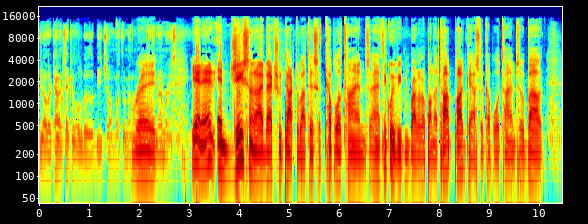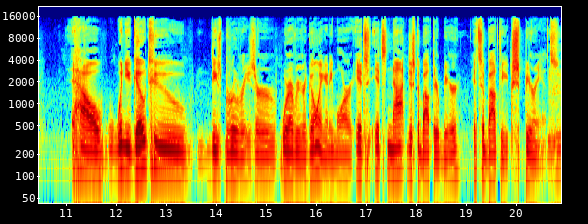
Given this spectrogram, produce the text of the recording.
you know, they're kind of taking a little bit of the beach home with them and Right. those memories. Yeah, and, and Jason and I have actually talked about this a couple of times, and I think we've even brought it up on the top podcast a couple of times about how when you go to these breweries or wherever you're going anymore, it's it's not just about their beer; it's about the experience, mm-hmm.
